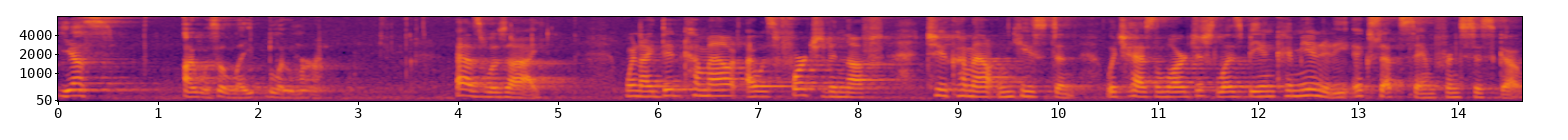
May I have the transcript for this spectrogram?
Yes, I was a late bloomer. As was I. When I did come out, I was fortunate enough to come out in Houston, which has the largest lesbian community except San Francisco.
